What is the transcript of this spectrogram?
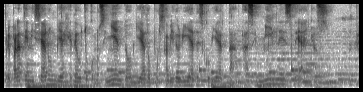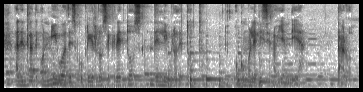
Prepárate a iniciar un viaje de autoconocimiento guiado por sabiduría descubierta hace miles de años. Adéntrate conmigo a descubrir los secretos del libro de Tot, dicen hoy en día, Tarot.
